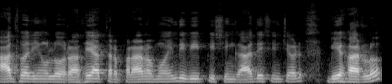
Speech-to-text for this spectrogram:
ఆధ్వర్యంలో రథయాత్ర ప్రారంభమైంది. విపి సింగ్ ఆదేశించాడు. బీహార్లో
